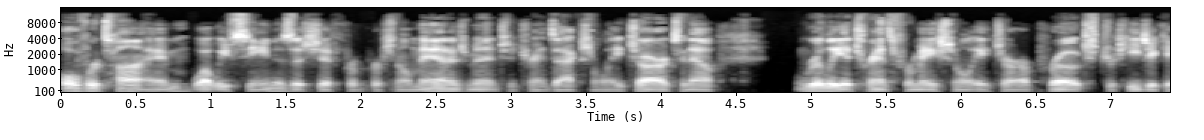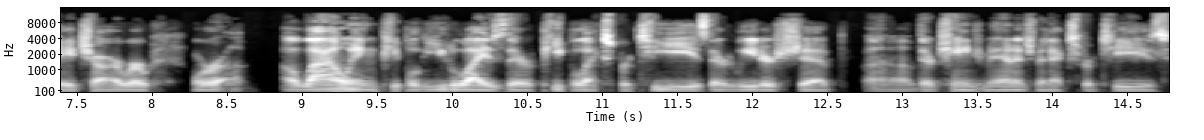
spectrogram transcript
over time, what we've seen is a shift from personal management to transactional HR to now really a transformational HR approach, strategic HR, where we're allowing people to utilize their people expertise, their leadership, uh, their change management expertise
